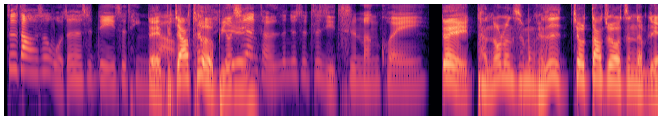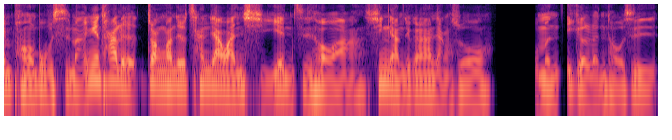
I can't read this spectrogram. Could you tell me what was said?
这倒是我真的是第一次听到。对，比较特别有些别人。可能真就是自己吃闷亏。对，很多人吃闷，可是就到最后真的连朋友都不是嘛，因为他的状况就参加完喜宴之后啊，新娘就跟他讲说，我们一个人头是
